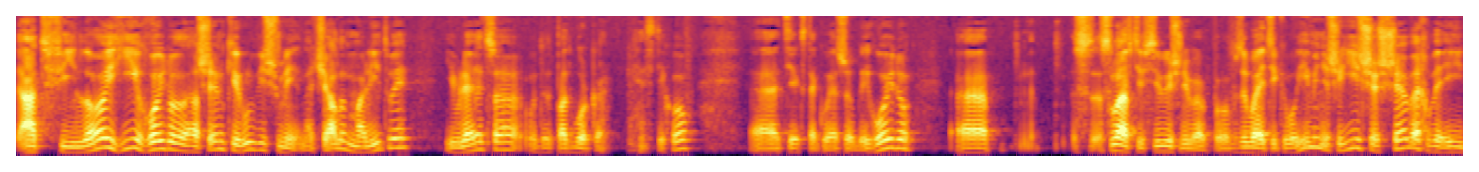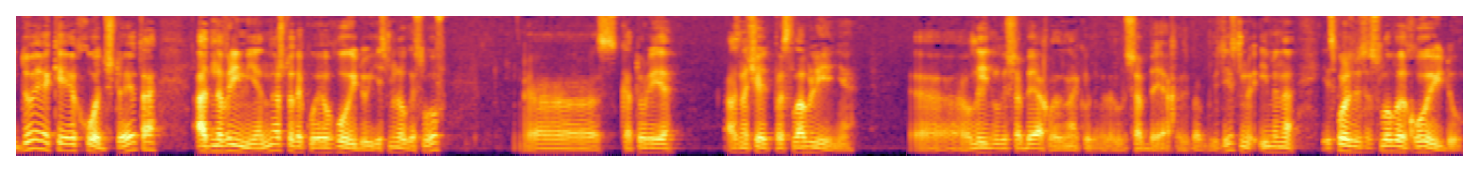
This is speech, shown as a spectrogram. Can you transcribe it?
от фило и гойду лашем кирувишме. Началом молитвы является вот эта подборка стихов, э, текст такой особый Гойду. Э, Славьте Всевышнего, взывайте к его имени, Шиише Шевах Вейдоя Кеход, что это одновременно, что такое Гойду. Есть много слов, э, которые означают прославление. Лейну Лешабех, Лешабех. Здесь именно используется слово Гойду.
